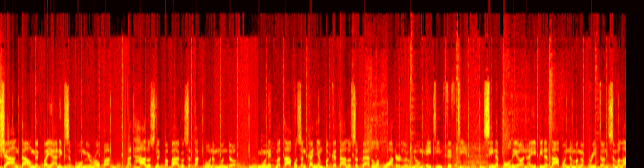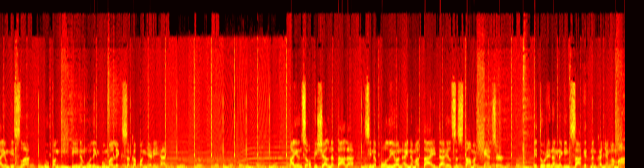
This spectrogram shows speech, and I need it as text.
Siya ang taong nagpayanig sa buong Europa at halos nagpabago sa takbo ng mundo. Ngunit matapos ang kanyang pagkatalo sa Battle of Waterloo noong 1815, si Napoleon ay ipinatapon ng mga Briton sa malayong isla upang hindi na muling bumalik sa kapangyarihan. Ayon sa opisyal na tala, si Napoleon ay namatay dahil sa stomach cancer. Ito rin ang naging sakit ng kanyang ama,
